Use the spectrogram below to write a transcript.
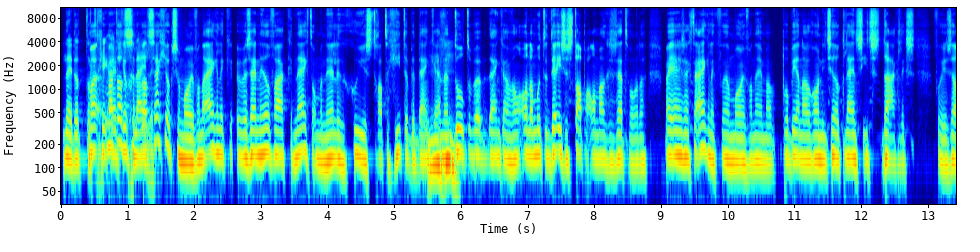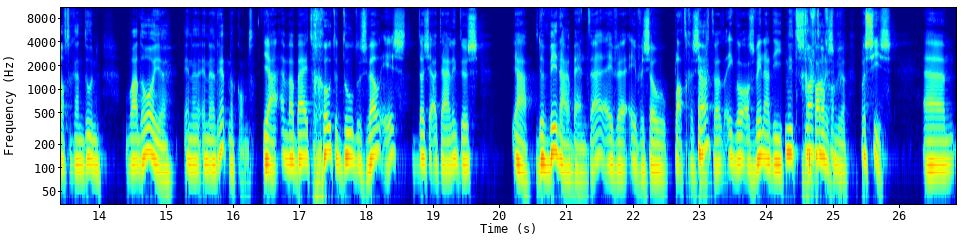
Nee, dat, dat maar, ging maar dat, heel geleidelijk. dat zeg je ook zo mooi. Van eigenlijk, we zijn heel vaak geneigd om een hele goede strategie te bedenken. En een doel te bedenken van, oh, dan moeten deze stappen allemaal gezet worden. Maar jij zegt eigenlijk heel mooi van, nee, maar probeer nou gewoon iets heel kleins, iets dagelijks voor jezelf te gaan doen. Waardoor je in een, in een ritme komt. Ja, en waarbij het grote doel dus wel is, dat je uiteindelijk dus ja, de winnaar bent. Hè? Even, even zo plat gezegd. Want ik wil als winnaar die niet gevangenismuur. Precies. Um,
